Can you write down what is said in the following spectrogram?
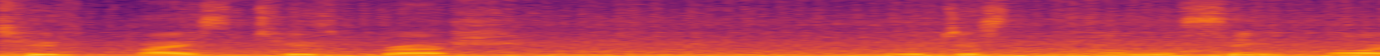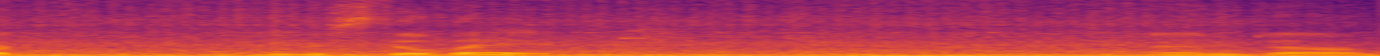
toothpaste, toothbrush, were just on the sink like he was still there. And um,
